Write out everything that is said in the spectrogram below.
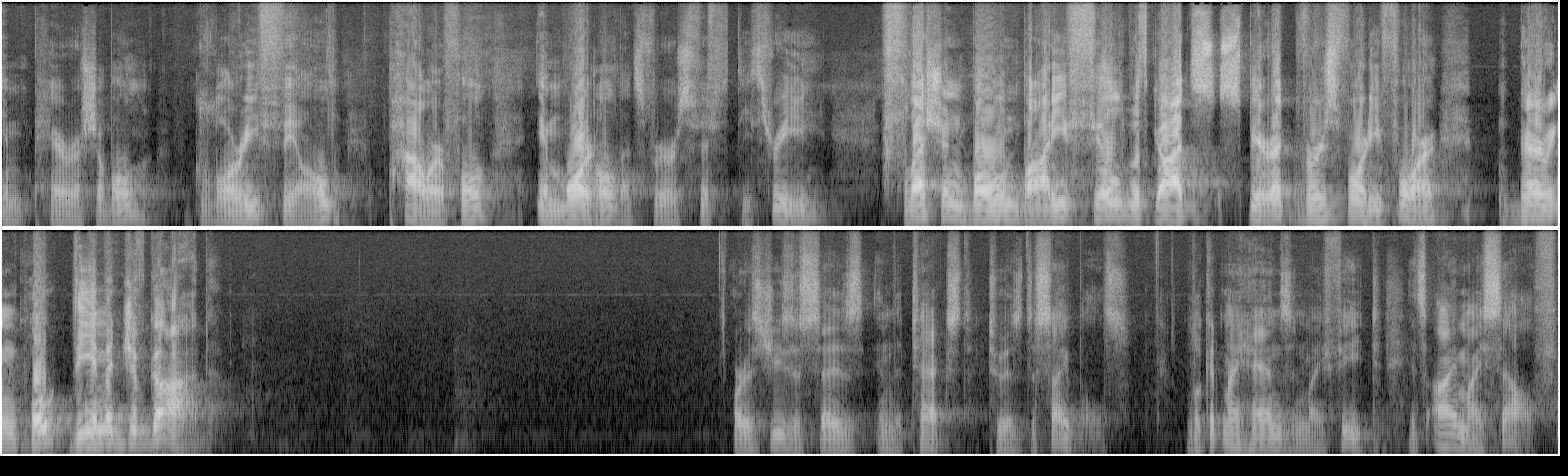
imperishable, glory filled, powerful, immortal, that's verse 53, flesh and bone body filled with God's Spirit, verse 44, bearing, quote, the image of God. Or as Jesus says in the text to his disciples, look at my hands and my feet. It's I myself.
